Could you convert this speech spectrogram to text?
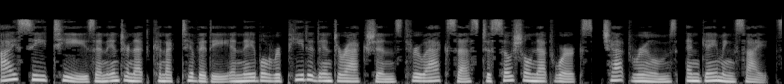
ICTs and Internet connectivity enable repeated interactions through access to social networks, chat rooms, and gaming sites.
